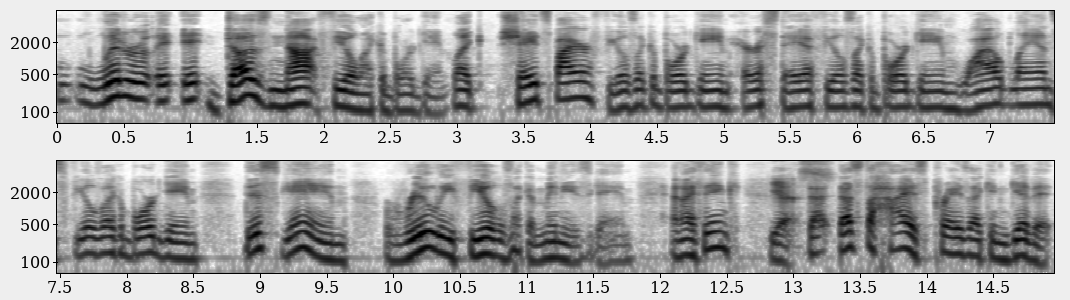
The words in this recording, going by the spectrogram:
Literally, it, it does not feel like a board game. Like Shadespire feels like a board game. Aristeia feels like a board game. Wildlands feels like a board game. This game really feels like a minis game, and I think Yes. that that's the highest praise I can give it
